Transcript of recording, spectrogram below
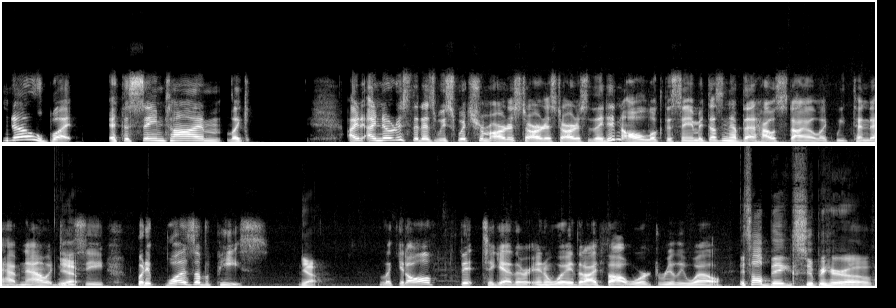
No, but at the same time, like I, I noticed that as we switched from artist to artist to artist, they didn't all look the same. It doesn't have that house style like we tend to have now at. DC, but it was of a piece. Yeah. Like it all fit together in a way that I thought worked really well. It's all big superhero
